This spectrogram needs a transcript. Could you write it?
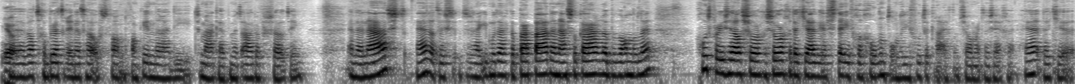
Uh, wat gebeurt er in het hoofd van, van kinderen die te maken hebben met ouderverstoting? En daarnaast, hè, dat is, je moet eigenlijk een paar paden naast elkaar uh, bewandelen. Goed voor jezelf zorgen, zorgen dat jij weer stevige grond onder je voeten krijgt, om het zo maar te zeggen. Hè, dat je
